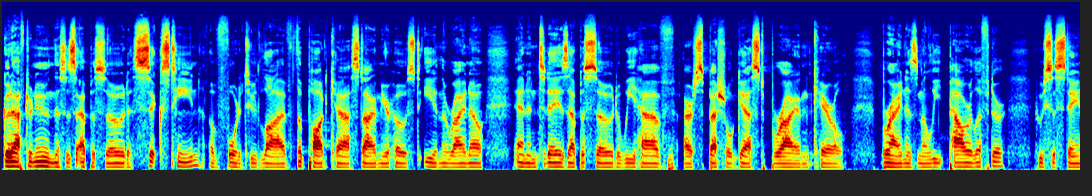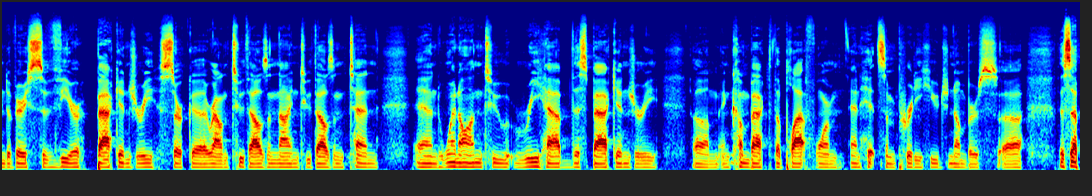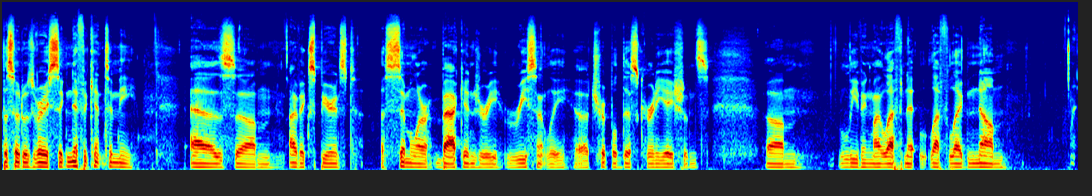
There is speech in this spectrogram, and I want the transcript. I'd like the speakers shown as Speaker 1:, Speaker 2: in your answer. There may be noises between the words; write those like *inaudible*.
Speaker 1: Good afternoon. This is episode 16 of Fortitude Live, the podcast. I'm your host, Ian the Rhino, and in today's episode, we have our special guest, Brian Carroll. Brian is an elite powerlifter who sustained a very severe back injury circa around 2009 2010 and went on to rehab this back injury um, and come back to the platform and hit some pretty huge numbers. Uh, this episode was very significant to me as um, I've experienced a similar back injury recently, uh, triple disc herniations, um, leaving my left ne- left leg numb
